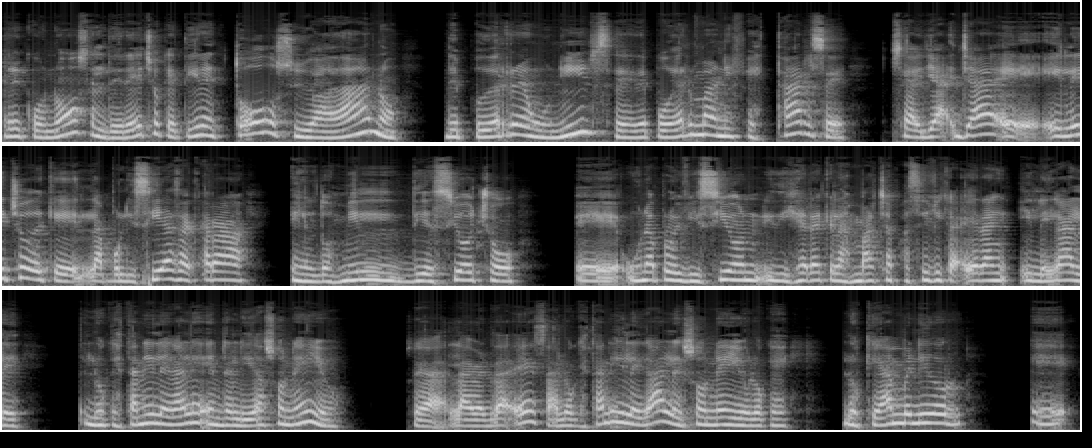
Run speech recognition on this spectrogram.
reconoce el derecho que tiene todo ciudadano de poder reunirse, de poder manifestarse. O sea, ya, ya eh, el hecho de que la policía sacara en el 2018 eh, una prohibición y dijera que las marchas pacíficas eran ilegales, lo que están ilegales en realidad son ellos. O sea, la verdad es esa, lo que están ilegales son ellos, lo que, los que han venido eh,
